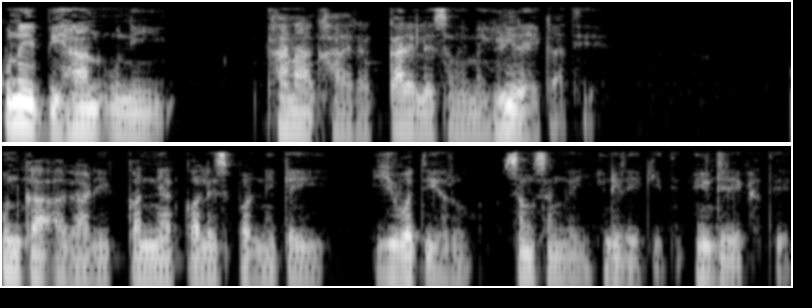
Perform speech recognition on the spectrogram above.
कुनै बिहान उनी खाना खाएर कार्यालय समयमा हिँडिरहेका थिए। उनका अगाडि कन्या कलेज पढ्ने केही युवतीहरू सँगसँगै हिँडिरहेका थिए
